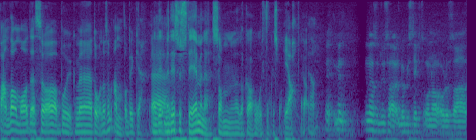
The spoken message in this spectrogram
På andre områder så bruker vi droner som andre bygger. Men det, men det, er systemene som dere har hovedfokus på? Ja. ja. Men, men, altså, Du sa logistikkdroner, og du sa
